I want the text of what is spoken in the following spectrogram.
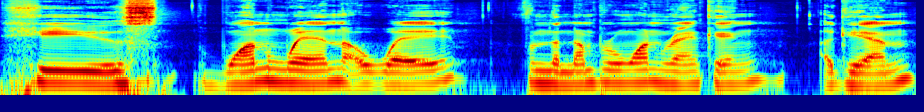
He's one win away from the number one ranking again.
